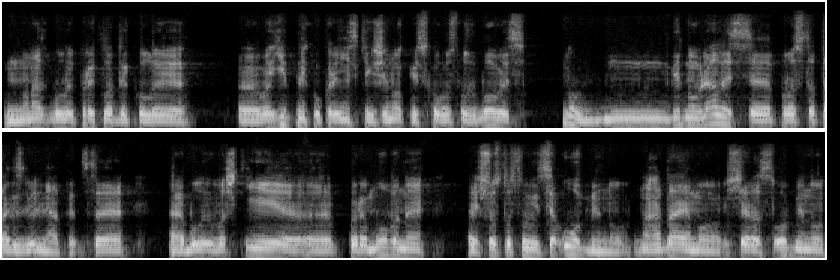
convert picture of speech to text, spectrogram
у нас були приклади, коли вагітних українських жінок військовослужбовець ну відмовлялися просто так звільняти. Це були важкі перемовини. Е, що стосується обміну. Нагадаємо ще раз обміну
